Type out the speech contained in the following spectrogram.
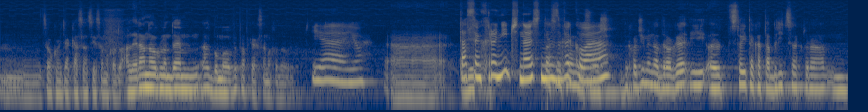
Mm, całkowita kasacja samochodu. Ale rano oglądałem album o wypadkach samochodowych. Jeju. Ta synchroniczność ta niezwykła. Synchroniczność. Wychodzimy na drogę i e, stoi taka tablica, która mm,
